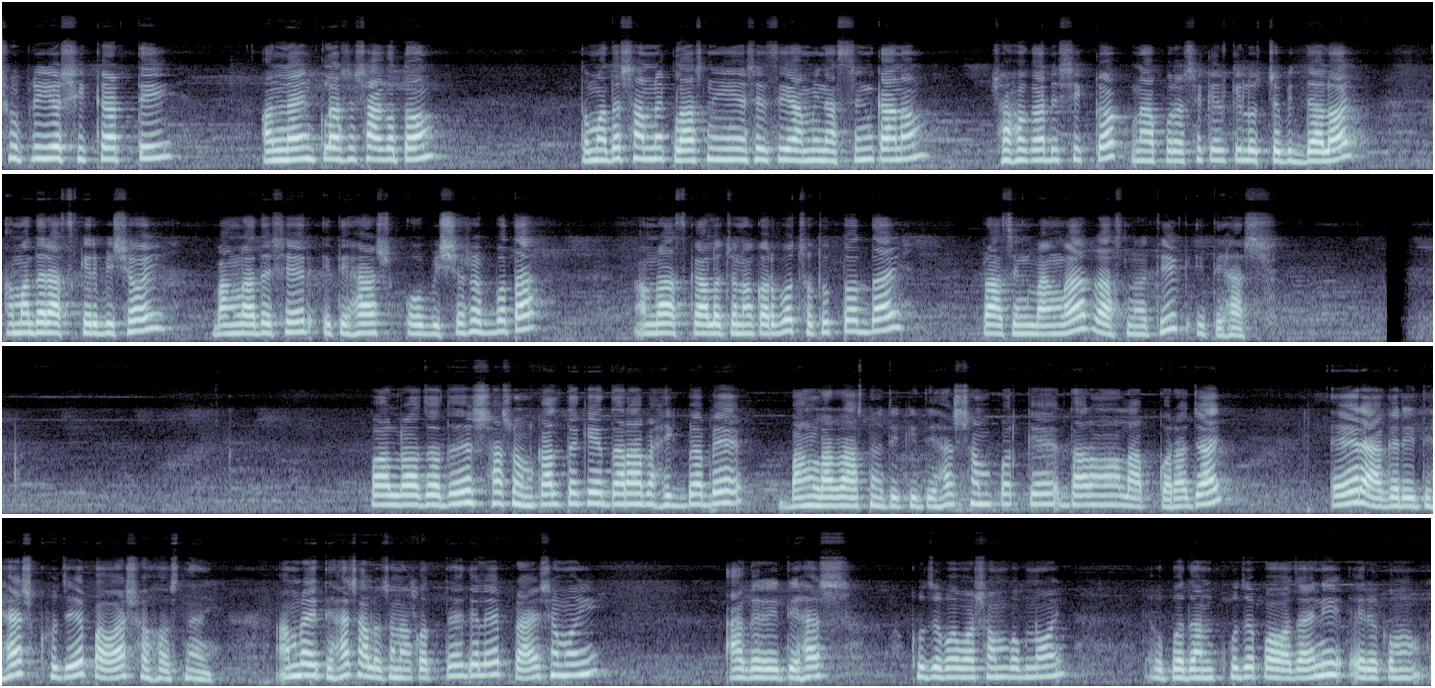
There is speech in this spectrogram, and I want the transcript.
সুপ্রিয় শিক্ষার্থী অনলাইন ক্লাসে স্বাগতম। তোমাদের সামনে ক্লাস নিয়ে এসেছি আমি নাসরিন কানম, সহকারী শিক্ষক, নাপুরা শিক্ষকিল উচ্চ বিদ্যালয়। আমাদের আজকের বিষয়, বাংলাদেশের ইতিহাস ও বিশ্ব সভ্যতা আমরা আজকে আলোচনা করব চতুর্থ অধ্যায়, প্রাচীন বাংলার রাজনৈতিক ইতিহাস। পাল রাজাদের শাসনকাল থেকে ধারাবাহিকভাবে বাংলার রাজনৈতিক ইতিহাস সম্পর্কে ধারণা লাভ করা যায়। এর আগের ইতিহাস খুঁজে পাওয়া সহজ নয়। আমরা ইতিহাস আলোচনা করতে গেলে প্রায় সময়ই আগের ইতিহাস খুঁজে পাওয়া সম্ভব নয়, উপাদান খুঁজে পাওয়া যায়নি, এরকম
